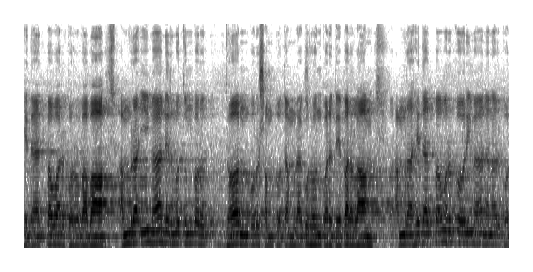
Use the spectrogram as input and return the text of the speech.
হেদায়ত পাওয়ার পর বাবা আমরা ইমানের মতন বড় ধন বড় সম্পদ আমরা গ্রহণ করতে পারলাম আমরা হেদায়ত পাওয়ার পর ইমান আনার পর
